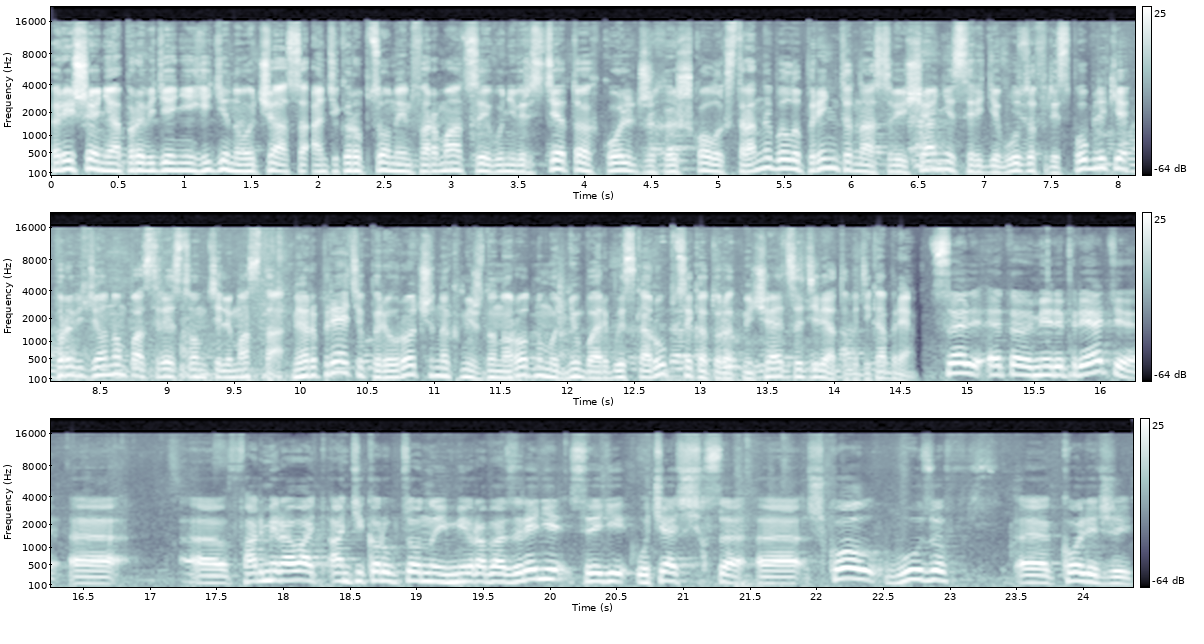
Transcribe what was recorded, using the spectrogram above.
Решение о проведении единого часа антикоррупционной информации в университетах, колледжах и школах страны было принято на совещании среди вузов республики, проведенном посредством телемоста. Мероприятие приурочено к Международному дню борьбы с коррупцией, который отмечается 9 декабря. Цель этого мероприятия э, э, формировать антикоррупционное мировоззрение среди учащихся э, школ, вузов, колледжей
